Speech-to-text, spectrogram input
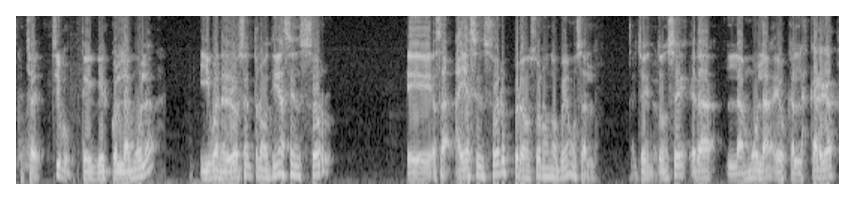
¿cachai? Sí, po. Tengo que ir con la mula. Y bueno, el Eurocentro no tiene ascensor. eh, o sea, hay ascensor, pero nosotros no podíamos usarlo. ¿cachai? Claro. Entonces era la mula, eh, buscar las cargas.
